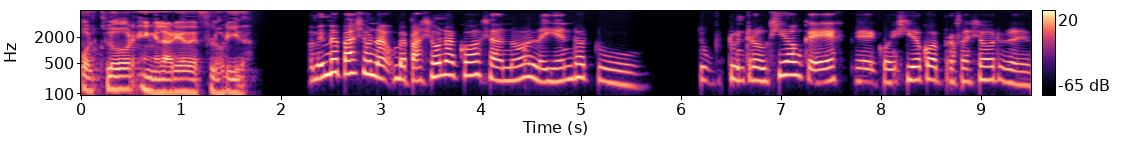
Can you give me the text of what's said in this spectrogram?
folclore en el área de Florida. A mí me pasó una, me pasó una cosa, ¿no? Leyendo tu, tu, tu introducción, que es eh, coincido con el profesor eh,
